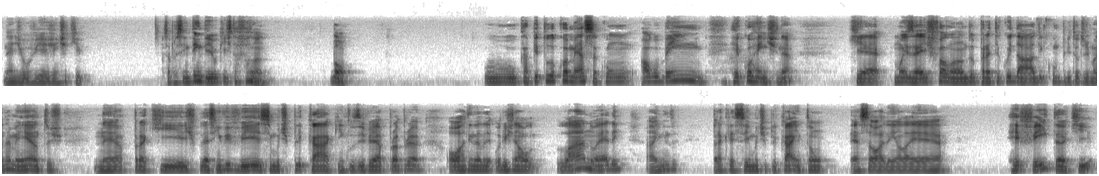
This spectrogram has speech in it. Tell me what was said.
né, de ouvir a gente aqui. Só para você entender o que está falando. Bom, o capítulo começa com algo bem recorrente, né? Que é Moisés falando para ter cuidado e cumprir todos os mandamentos, né? Para que eles pudessem viver, se multiplicar, que inclusive é a própria ordem original lá no Éden ainda para crescer e multiplicar. Então, essa ordem ela é refeita aqui,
